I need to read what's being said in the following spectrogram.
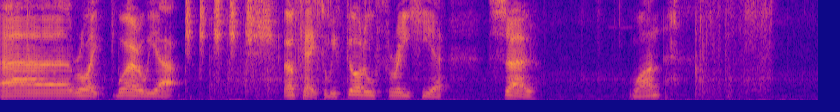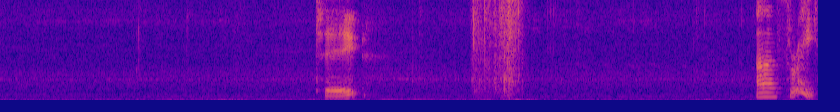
Uh, right, where are we at? Okay, so we've got all three here. So, one, two, and three.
